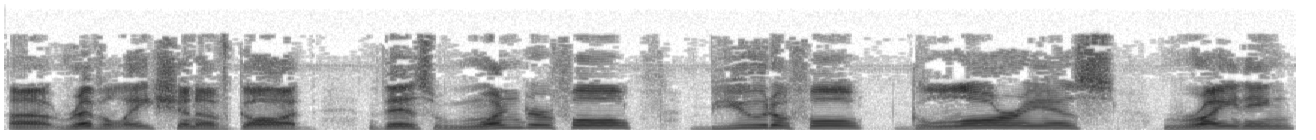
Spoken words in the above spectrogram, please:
uh, revelation of God, this wonderful, beautiful, glorious writing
